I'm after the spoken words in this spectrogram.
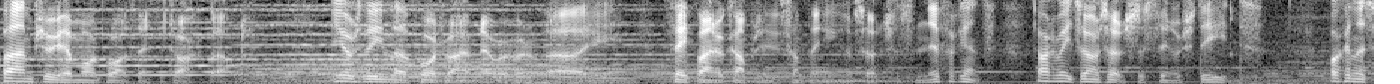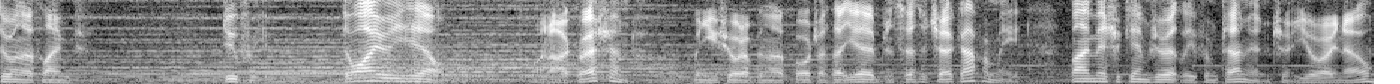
but I'm sure you have more important things to talk about. Usually in the Forge I've never heard of uh, a Fatebinder company something of such significance. It's hard to meet some of such distinguished deeds. What can this Ruin of Flame do for you? Then why are you here? Why not a question? When you showed up in the forge, I thought you had been sent to check out for me. My mission came directly from Tunon, you already know.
